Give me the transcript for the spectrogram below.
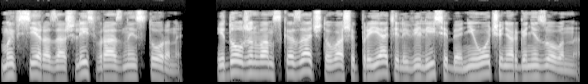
мы все разошлись в разные стороны. И должен вам сказать, что ваши приятели вели себя не очень организованно.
